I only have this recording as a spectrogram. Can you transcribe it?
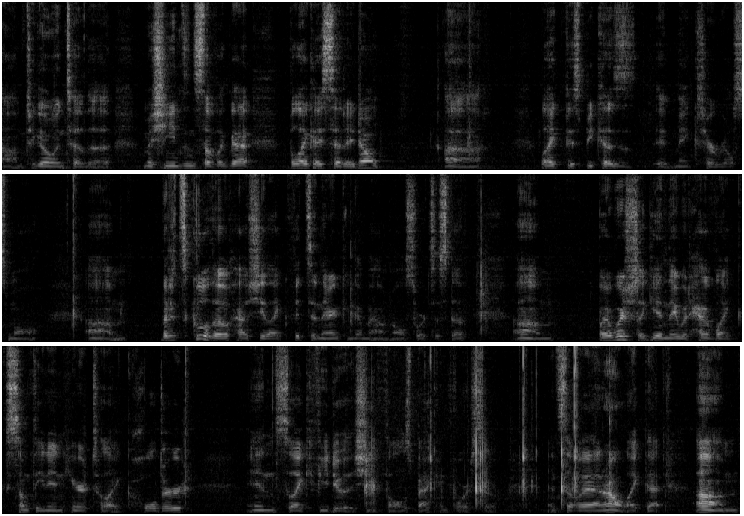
um, to go into the machines and stuff like that. But like I said, I don't uh, like this because it makes her real small. Um, but it's cool though how she like fits in there and can come out and all sorts of stuff. Um, but I wish again they would have like something in here to like hold her in. So like if you do it, she falls back and forth. So and stuff like that. I don't like that. Um,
